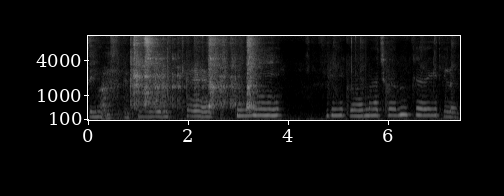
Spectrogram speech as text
สิ่งสุดกันที่แค่ดีดีกว่ามาช้ำใจที่เลิก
